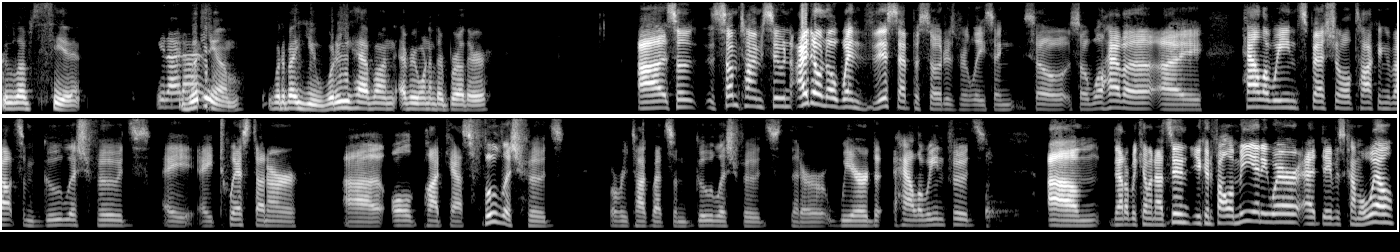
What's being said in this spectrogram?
We love to see it. You know, William, what about you? What do we have on Everyone and Their Brother? Uh, so sometime soon. I don't know when this episode is releasing. So so we'll have a, a Halloween special talking about some ghoulish foods, a a twist on our uh old podcast Foolish Foods, where we talk about some ghoulish foods that are weird Halloween foods. Um, that'll be coming out soon. You can follow me anywhere at Davis Comma Will,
